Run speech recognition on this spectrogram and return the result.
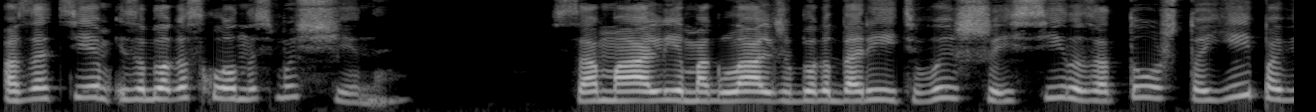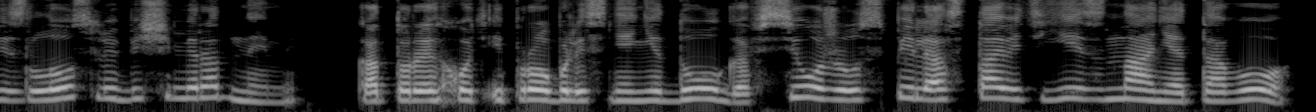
а затем и за благосклонность мужчины. Сама Али могла лишь благодарить высшие силы за то, что ей повезло с любящими родными, которые хоть и пробыли с ней недолго, все же успели оставить ей знание того,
